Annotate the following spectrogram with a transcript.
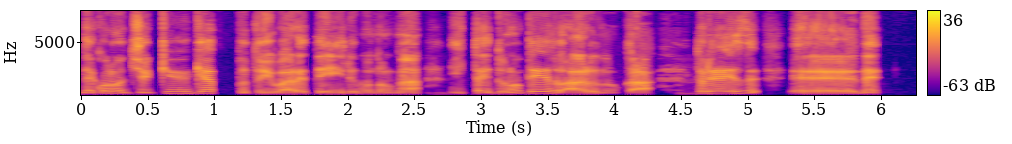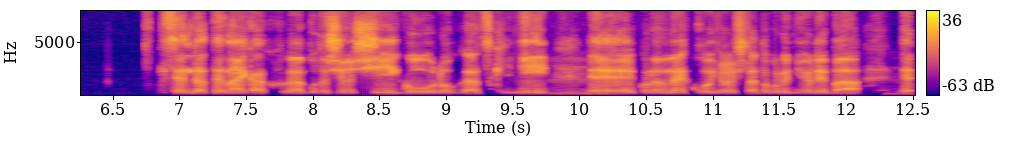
でこの需給ギャップと言われているものが一体どの程度あるのか、とりあえず、えー、ね先だって内閣府が今年の4、5、6月期に、うん、えー、これをね公表したところによれば、うん、え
